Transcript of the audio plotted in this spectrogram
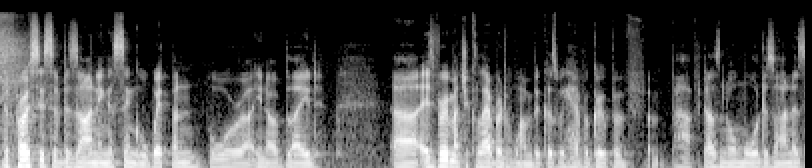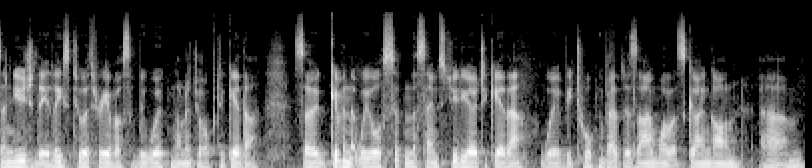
The process of designing a single weapon or uh, you know a blade uh, is very much a collaborative one because we have a group of half a dozen or more designers, and usually at least two or three of us will be working on a job together. So, given that we all sit in the same studio together, we'll be talking about design while it's going on, um,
